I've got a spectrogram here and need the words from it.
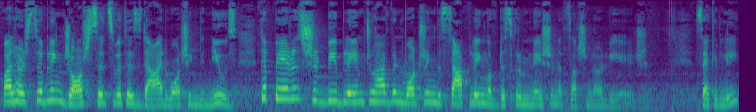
while her sibling Josh sits with his dad watching the news, the parents should be blamed to have been watering the sapling of discrimination at such an early age. Secondly,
